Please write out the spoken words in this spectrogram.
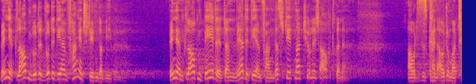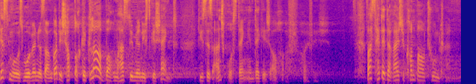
wenn ihr glauben würdet, würdet ihr empfangen, steht in der Bibel. Wenn ihr im Glauben betet, dann werdet ihr empfangen. Das steht natürlich auch drin. Aber das ist kein Automatismus, wo wenn wir sagen, Gott, ich habe doch geglaubt, warum hast du mir nichts geschenkt? Dieses Anspruchsdenken entdecke ich auch häufig. Was hätte der reiche Kornbauer tun können?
